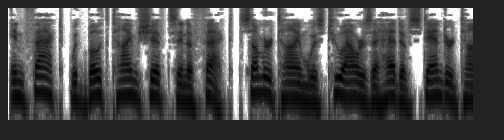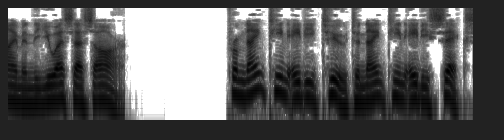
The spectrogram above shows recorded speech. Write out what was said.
In fact, with both time shifts in effect, summer time was two hours ahead of standard time in the USSR. From 1982 to 1986,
